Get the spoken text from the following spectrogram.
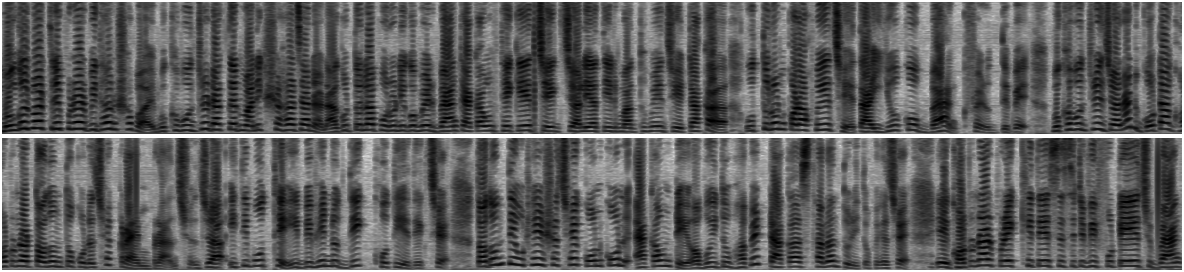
মঙ্গলবার ত্রিপুরার বিধানসভায় মুখ্যমন্ত্রী ডাক্তার মানিক সাহা জানান, আগরতলা পৌর নিগমের ব্যাংক অ্যাকাউন্ট থেকে চেক জালিয়াতির মাধ্যমে যে টাকা উত্তোলন করা হয়েছে তা ইউকো ব্যাংক ফেরত দেবে। মুখ্যমন্ত্রী জানান, গোটা ঘটনার তদন্ত করেছে ক্রাইম ব্রাঞ্চ, যা ইতিমধ্যেই বিভিন্ন দিক খতিয়ে দেখছে। তদন্তে উঠে এসেছে কোন কোন অ্যাকাউন্টে অবৈধভাবে টাকা স্থানান্তরিত হয়েছে। এ ঘটনার প্রেক্ষিতে সিসিটিভি ফুটেজ, ব্যাংক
